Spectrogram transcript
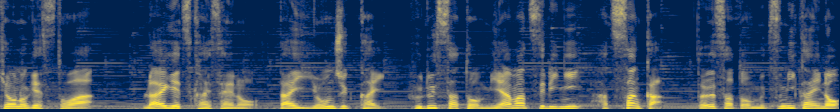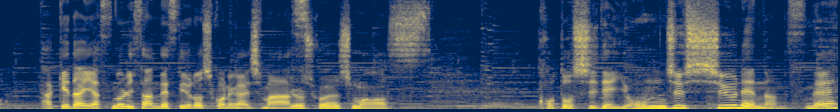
今日のゲストは来月開催の第40回ふるさと宮祭りに初参加豊里むつみ会の武田康則さんです。よろしくお願いします。よろしくお願いします。今年で40周年なんですね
